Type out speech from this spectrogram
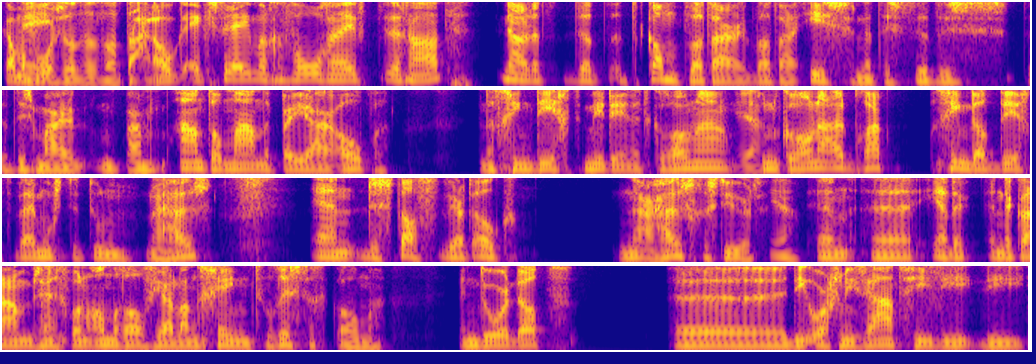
Ik kan me Nee. voorstellen dat dat daar ook extreme gevolgen heeft eh, gehad. Nou, dat, dat, het kamp wat daar, wat daar is, en dat is, dat, is, dat is maar een paar aantal maanden per jaar open. En dat ging dicht midden in het corona. Ja. Toen corona uitbrak, ging dat dicht. Wij moesten toen naar huis. En de staf werd ook naar huis gestuurd. Ja. En, eh, ja, er, en daar kwamen, zijn gewoon anderhalf jaar lang geen toeristen gekomen. En doordat eh, die organisatie, die, die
